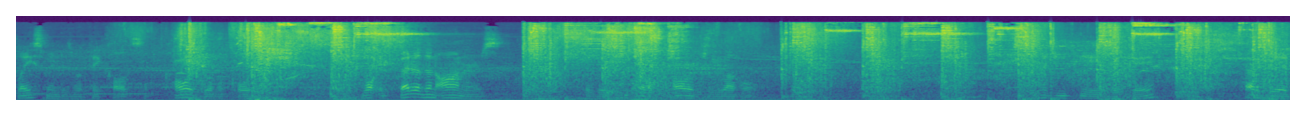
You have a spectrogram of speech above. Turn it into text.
placement is what they call it. It's a college level course. Well, it's better than honors because they teach at a college level. GPA is okay. A good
